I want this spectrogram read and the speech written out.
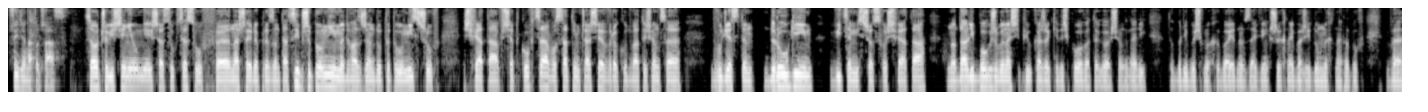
Przyjdzie na to czas. Co oczywiście nie umniejsza sukcesów e, naszej reprezentacji. Przypomnijmy dwa z rzędu tytuły mistrzów świata w siatkówce, a w ostatnim czasie w roku 2022 wicemistrzostwo świata. No dali Bóg, żeby nasi piłkarze kiedyś połowę tego osiągnęli. To bylibyśmy chyba jednym z największych, najbardziej dumnych narodów we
